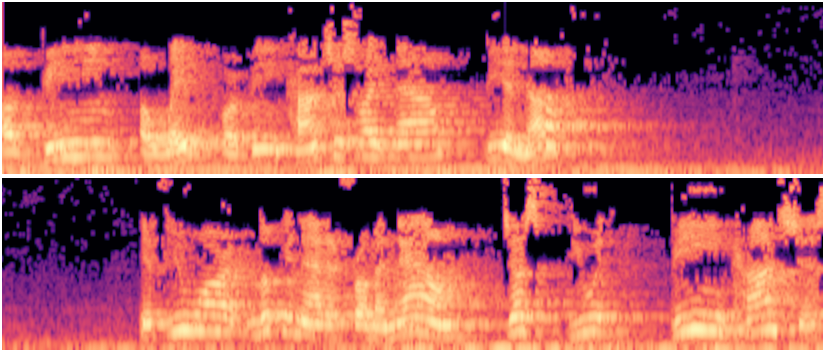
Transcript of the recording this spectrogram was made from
of being awake or being conscious right now be enough? If you weren't looking at it from a noun, just you would being conscious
